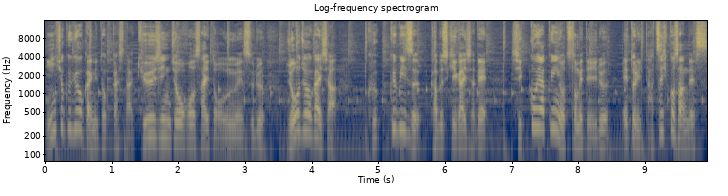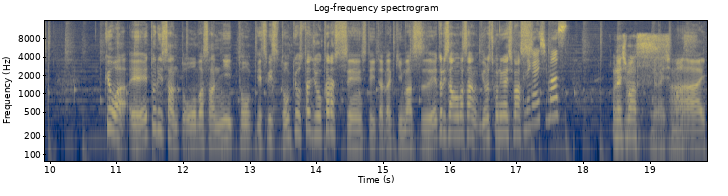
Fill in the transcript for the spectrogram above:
飲食業界に特化した求人情報サイトを運営する上場会社クックビズ株式会社で執行役員を務めている江取達彦さんです。今日は、えー、江取さんと大場さんに東 SBS 東京スタジオから出演していただきます。江取さん大場さんよろしくお願いします。お願いします。お願いします。お願いします。はい。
